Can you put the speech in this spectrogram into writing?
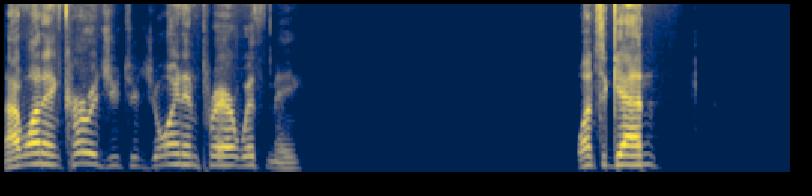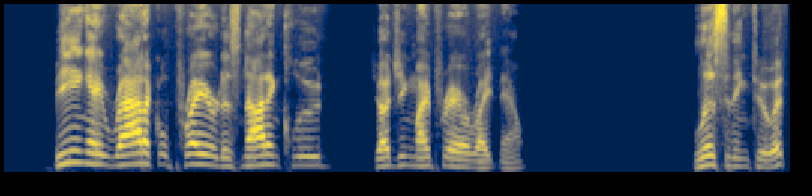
And I want to encourage you to join in prayer with me. Once again, being a radical prayer does not include judging my prayer right now, listening to it.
